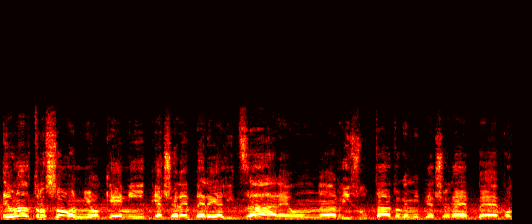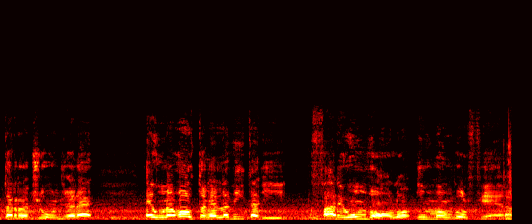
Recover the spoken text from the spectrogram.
e un altro sogno che mi piacerebbe realizzare, un risultato che mi piacerebbe poter raggiungere, è una volta nella vita di fare un volo in mongolfiera.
